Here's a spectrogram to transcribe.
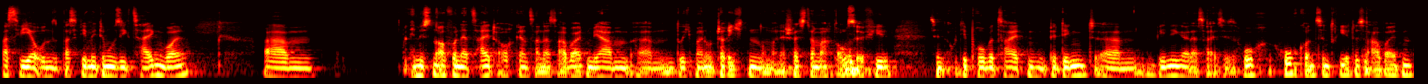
was wir uns, was wir mit der Musik zeigen wollen. Ähm, wir müssen auch von der Zeit auch ganz anders arbeiten. Wir haben ähm, durch mein Unterrichten und meine Schwester macht auch sehr viel, sind auch die Probezeiten bedingt ähm, weniger. Das heißt, es ist hoch, hochkonzentriertes Arbeiten.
